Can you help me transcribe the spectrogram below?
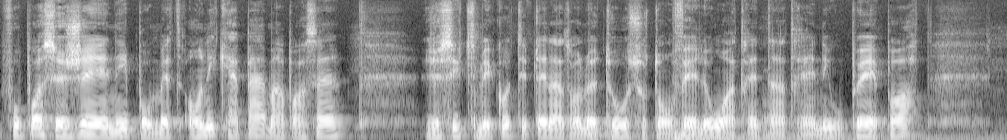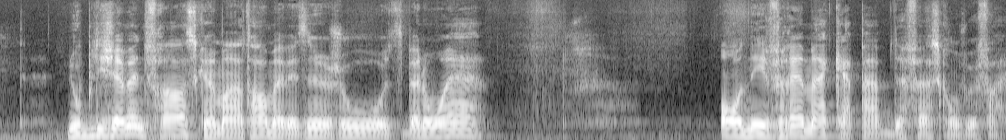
faut pas se gêner pour mettre... On est capable, en passant... Je sais que tu m'écoutes, tu es peut-être dans ton auto, sur ton vélo, en train de t'entraîner, ou peu importe. N'oublie jamais une phrase qu'un mentor m'avait dit un jour. Il dit Benoît, on est vraiment capable de faire ce qu'on veut faire.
